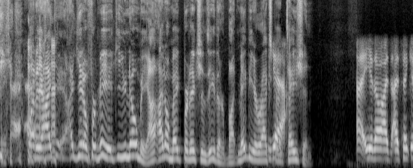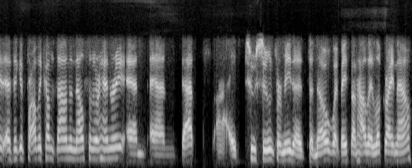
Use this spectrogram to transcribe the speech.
mean, but I, you know, for me, you know me. I, I, don't make predictions either. But maybe your expectation. Yeah. Uh, you know, I, I think it. I think it probably comes down to Nelson or Henry, and and that's uh, it's too soon for me to to know. But based on how they look right now,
